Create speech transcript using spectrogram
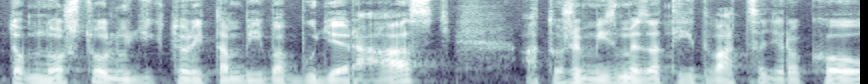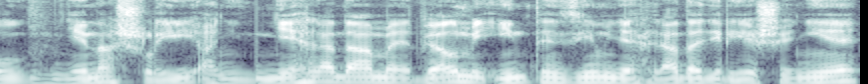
to množstvo ľudí, ktorí tam býva, bude rásť a to, že my sme za tých 20 rokov nenašli ani nehľadáme veľmi intenzívne hľadať riešenie,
